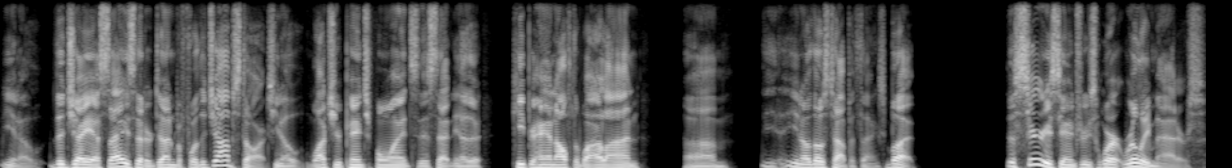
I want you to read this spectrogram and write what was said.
you know, the JSAs that are done before the job starts. You know, watch your pinch points, this, that, and the other. Keep your hand off the wire line. Um, you know, those type of things. But the serious injuries where it really matters,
